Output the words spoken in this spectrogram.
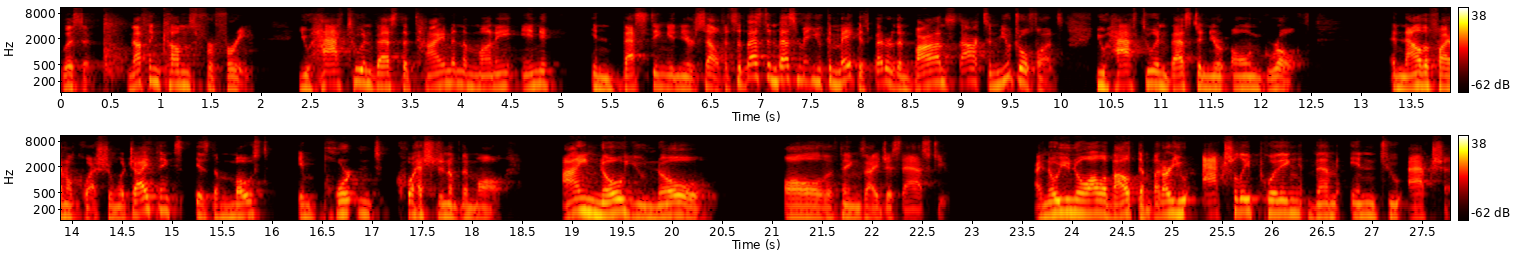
Listen, nothing comes for free. You have to invest the time and the money in investing in yourself. It's the best investment you can make. It's better than bonds, stocks, and mutual funds. You have to invest in your own growth. And now the final question, which I think is the most important question of them all. I know you know all the things I just asked you. I know you know all about them, but are you actually putting them into action?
